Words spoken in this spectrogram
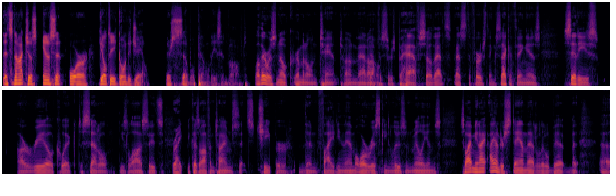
it's not just innocent or guilty going to jail. There's civil penalties involved. Well, there was no criminal intent on that No. officer's behalf, so that's that's the first thing. Second thing is, cities are real quick to settle these lawsuits Right. because oftentimes it's cheaper than fighting them or risking losing millions. So I mean, I, I understand that a little bit, but uh,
